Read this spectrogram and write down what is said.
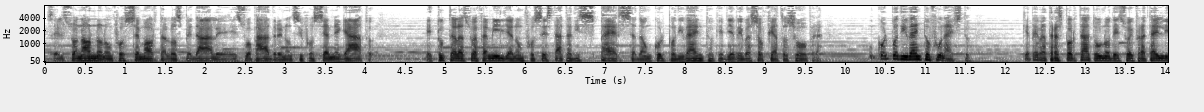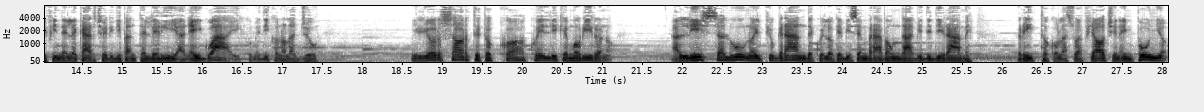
se il suo nonno non fosse morto all'ospedale e suo padre non si fosse annegato e tutta la sua famiglia non fosse stata dispersa da un colpo di vento che vi aveva soffiato sopra un colpo di vento funesto, che aveva trasportato uno dei suoi fratelli fin nelle carceri di Pantelleria, nei guai, come dicono laggiù. Miglior sorte toccò a quelli che morirono. A Lissa l'uno, il più grande, quello che vi sembrava un Davide di rame, ritto con la sua fiocina in pugno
